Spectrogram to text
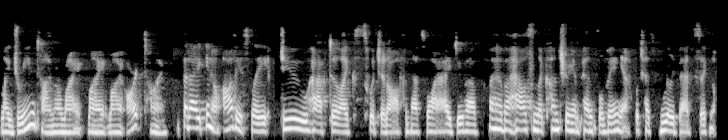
my dream time or my, my, my art time. But I, you know, obviously do have to like switch it off. And that's why I do have, I have a house in the country in Pennsylvania, which has really bad signal.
